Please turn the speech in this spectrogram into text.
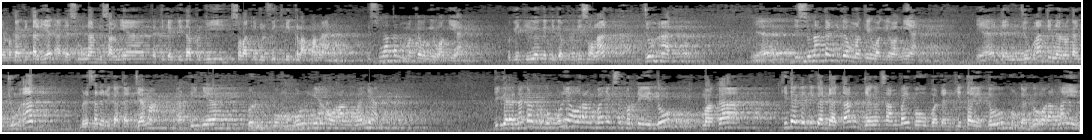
Ya maka kita lihat ada sunnah misalnya ketika kita pergi sholat idul fitri ke lapangan Disunahkan memakai wangi-wangian Begitu juga ketika pergi sholat Jumat Ya, disunahkan juga memakai wangi-wangian. Ya, dan Jumat dinamakan Jumat berasal dari kata jamak, artinya berkumpulnya orang banyak. Dikarenakan berkumpulnya orang banyak seperti itu, maka kita ketika datang jangan sampai bau badan kita itu mengganggu orang lain.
